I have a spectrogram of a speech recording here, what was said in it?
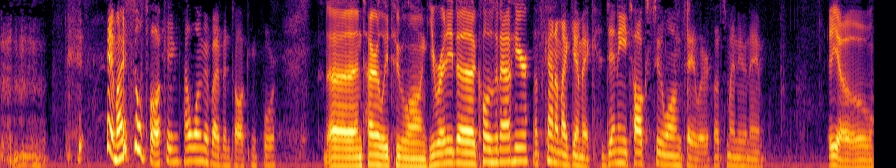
Am I still talking? How long have I been talking for? Uh, entirely too long. You ready to close it out here? That's kind of my gimmick. Denny talks too long, Taylor. That's my new name. Yo.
